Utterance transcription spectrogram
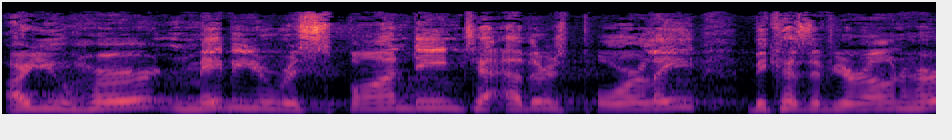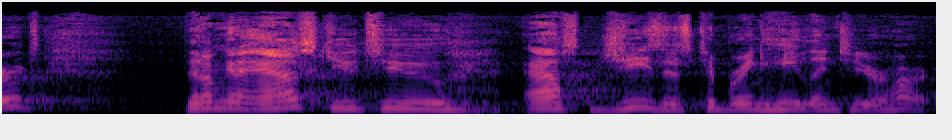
Are you hurt and maybe you're responding to others poorly because of your own hurt? Then I'm going to ask you to ask Jesus to bring healing to your heart.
